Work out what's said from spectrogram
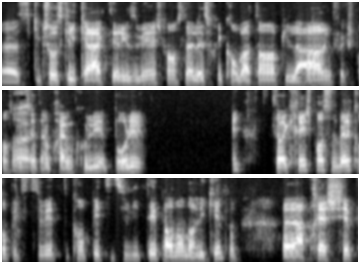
Euh, c'est quelque chose qui le caractérise bien, je pense, l'esprit combattant puis la hargne. Fait que je pense que c'est un problème pour lui. Ça va créer, je pense, une belle compétitivité, compétitivité pardon, dans l'équipe. Euh, après, Chip,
